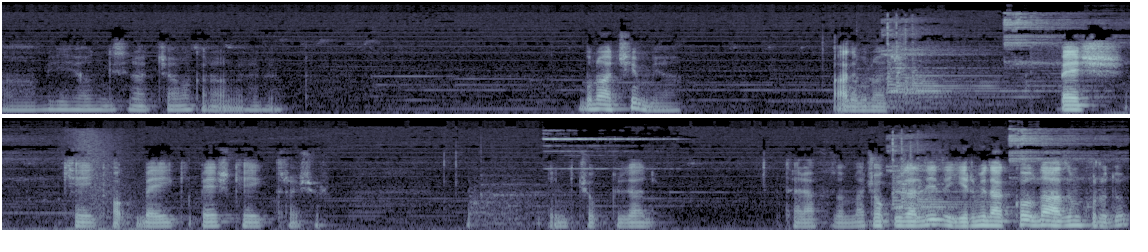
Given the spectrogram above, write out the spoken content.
Abi hangisini açacağıma karar veremiyorum. Bunu açayım mı ya? Hadi bunu aç. 5 cake bake 5 cake treasure. Benimki çok güzel telaffuzumda. Çok güzel değil de 20 dakika oldu ağzım kurudu.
